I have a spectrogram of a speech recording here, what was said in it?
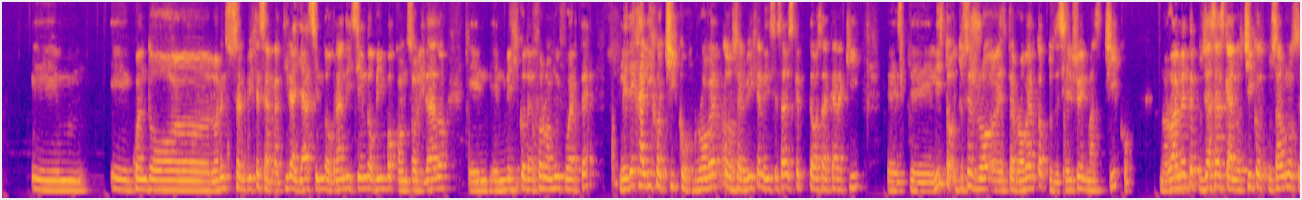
em, eh, cuando Lorenzo Servige se retira ya siendo grande y siendo Bimbo consolidado en, México de forma muy fuerte, le deja al hijo chico, Roberto Servige, le dice, ¿sabes qué te vas a sacar aquí? Este, listo. Entonces este, Roberto pues decía, yo soy el más chico. Normalmente pues ya sabes que a los chicos pues a unos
